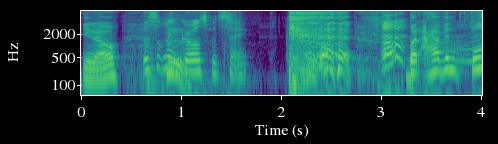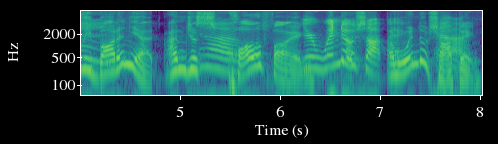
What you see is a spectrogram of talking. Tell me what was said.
You know, That's something Hmm. girls would say. but I haven't fully bought in yet. I'm just Yeah. qualifying. You're window shopping. I'm window Yeah. shopping.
